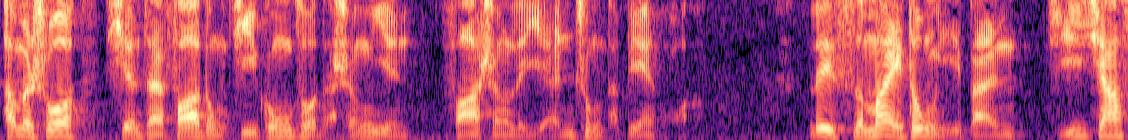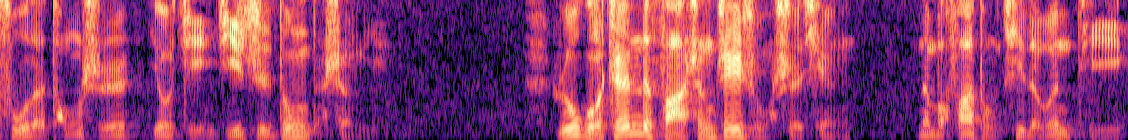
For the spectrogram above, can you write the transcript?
他们说现在发动机工作的声音发生了严重的变化。类似脉动一般急加速的同时又紧急制动的声音。如果真的发生这种事情，那么发动机的问题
